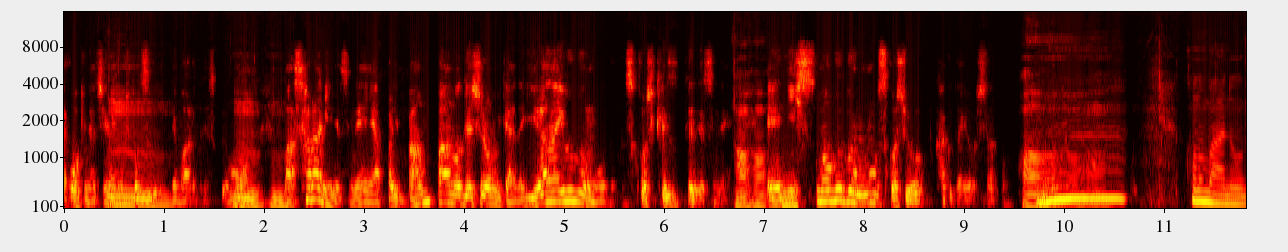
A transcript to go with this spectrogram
い、大きな違いの一つでもあるんですけども、うんうん、まあ、さらにですね、やっぱりバンパーの出しろみたいな、いらない部分を少し削ってですね、ははえー、荷室の部分も少し拡大をしたと。この前あの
